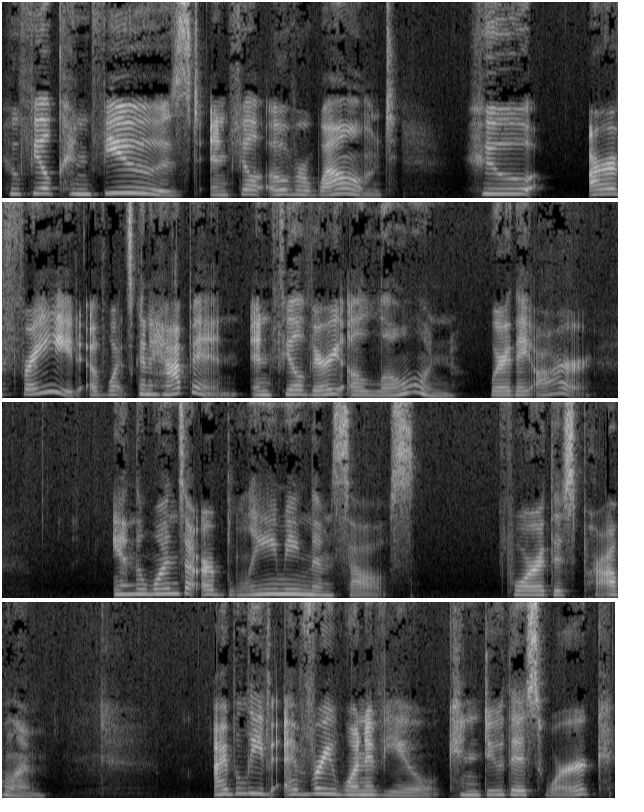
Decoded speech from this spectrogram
who feel confused and feel overwhelmed, who are afraid of what's going to happen and feel very alone where they are and the ones that are blaming themselves for this problem. I believe every one of you can do this work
